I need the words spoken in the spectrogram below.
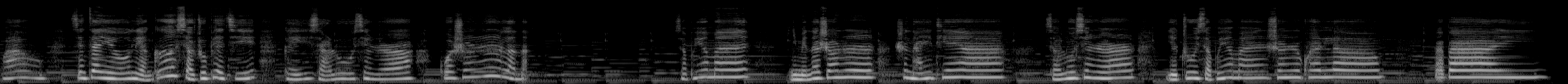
哇哦，现在有两个小猪佩奇给小鹿杏仁儿过生日了呢。小朋友们，你们的生日是哪一天呀？小鹿杏仁儿也祝小朋友们生日快乐，拜拜。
